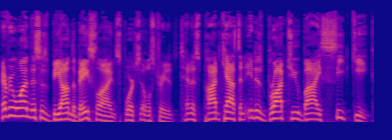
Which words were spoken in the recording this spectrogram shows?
Hey everyone, this is Beyond the Baseline, Sports Illustrated tennis podcast, and it is brought to you by SeatGeek.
